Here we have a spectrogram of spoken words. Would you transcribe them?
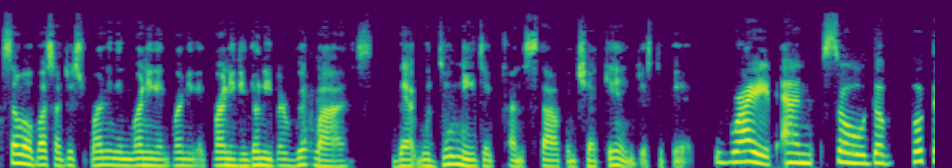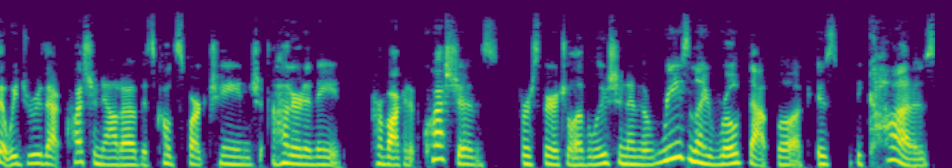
Some of us are just running and running and running and running and don't even realize that we do need to kind of stop and check in just a bit. Right. And so the book that we drew that question out of is called Spark Change 108 Provocative Questions for Spiritual Evolution. And the reason I wrote that book is because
